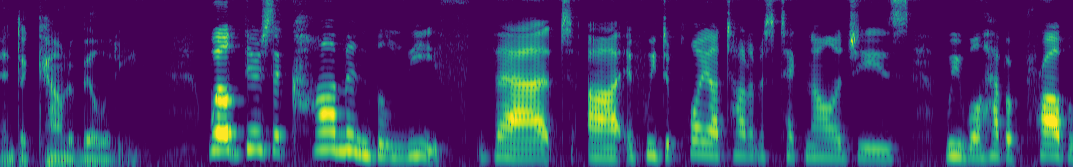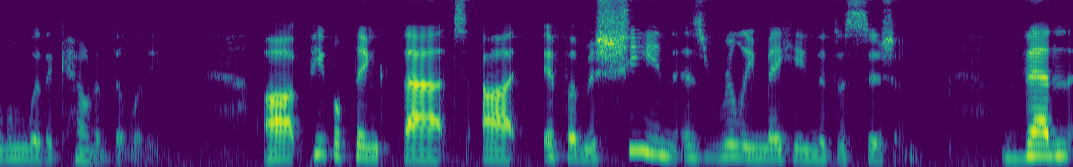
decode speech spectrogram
and accountability? Well, there's a common belief that uh, if we deploy autonomous technologies, we will have a problem with accountability. Uh, people think that uh, if a machine is really making the decision, then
